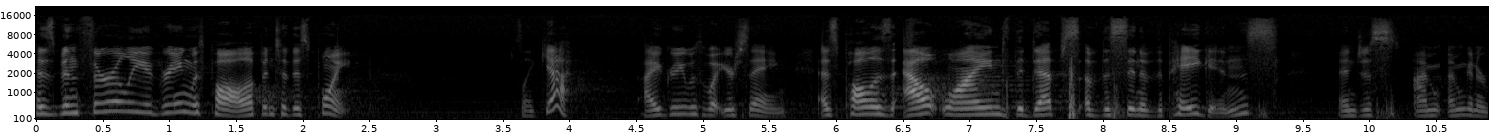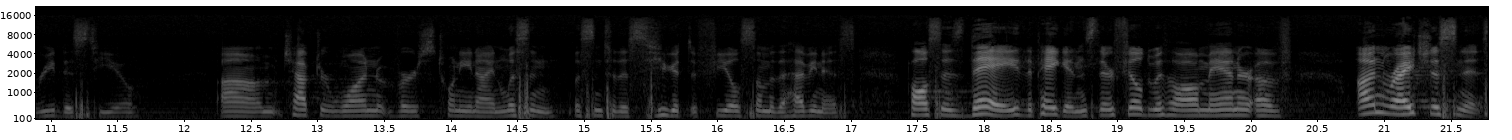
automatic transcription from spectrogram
has been thoroughly agreeing with Paul up until this point. It's like, yeah, I agree with what you're saying. As Paul has outlined the depths of the sin of the pagans, and just, I'm, I'm going to read this to you. Um, chapter 1, verse 29. Listen, listen to this. You get to feel some of the heaviness. Paul says, They, the pagans, they're filled with all manner of unrighteousness,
